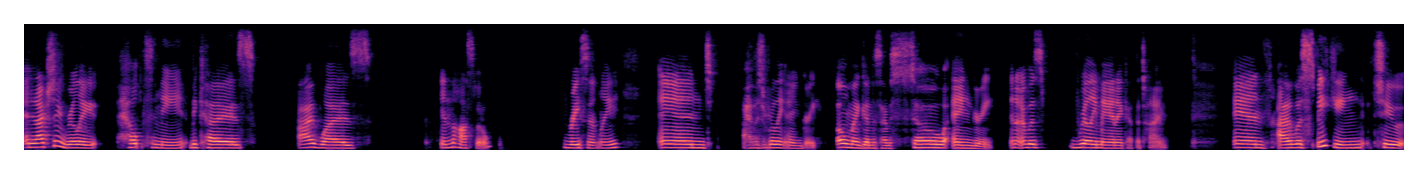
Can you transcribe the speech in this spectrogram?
And it actually really helped me because I was in the hospital recently and I was really angry. Oh my goodness, I was so angry. And I was really manic at the time. And I was speaking to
